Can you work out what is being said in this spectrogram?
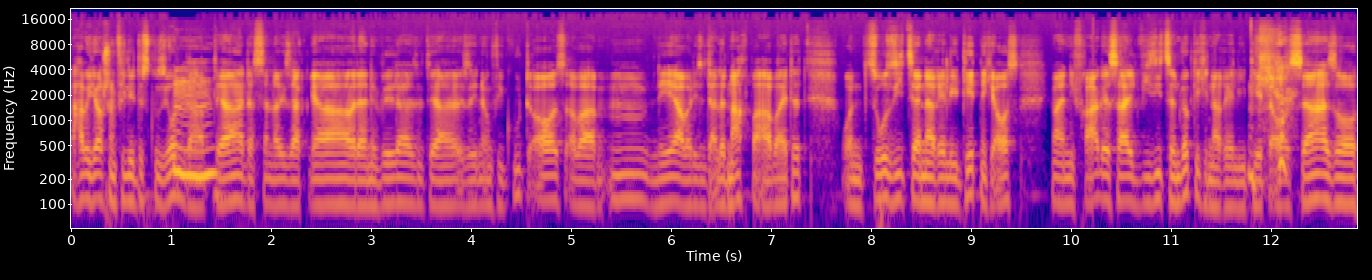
habe ich auch schon viele Diskussionen mhm. gehabt, ja, dass dann da gesagt, ja, deine Bilder sind ja, sehen irgendwie gut aus, aber mh, hm, nee, aber die sind alle nachbearbeitet. Und so sieht es ja in der Realität nicht aus. Ich meine, die Frage ist halt, wie sieht es denn wirklich in der Realität aus? Ja, also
